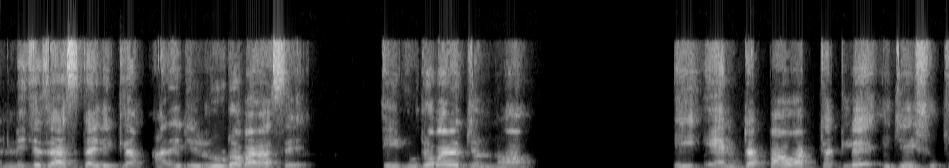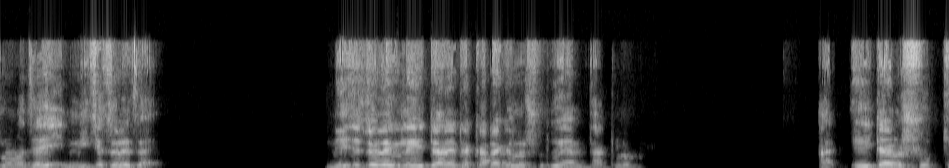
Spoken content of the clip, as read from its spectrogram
নিচে যা আছে তাই লিখলাম। আর যে রুট ওভার আছে, এই রুট ওভারের জন্য এই এনটা পাওয়ার থাকলে এই যে এই সূত্র অনুযায়ী নিচে চলে যায়। নিচে চলে গেলে এটা এটা কাটা গেল, শুধু এম থাকল। আর এইটা হলো সূত্র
